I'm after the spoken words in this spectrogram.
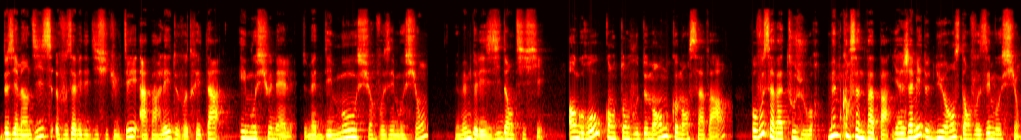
Deuxième indice, vous avez des difficultés à parler de votre état émotionnel, de mettre des mots sur vos émotions, mais même de les identifier. En gros, quand on vous demande comment ça va, pour vous, ça va toujours, même quand ça ne va pas. Il n'y a jamais de nuance dans vos émotions.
